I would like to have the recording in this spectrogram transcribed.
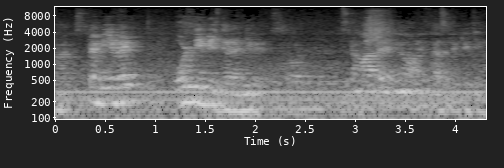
uh, SPEM event, old team is there anyway, so Scrum you know, only facilitating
